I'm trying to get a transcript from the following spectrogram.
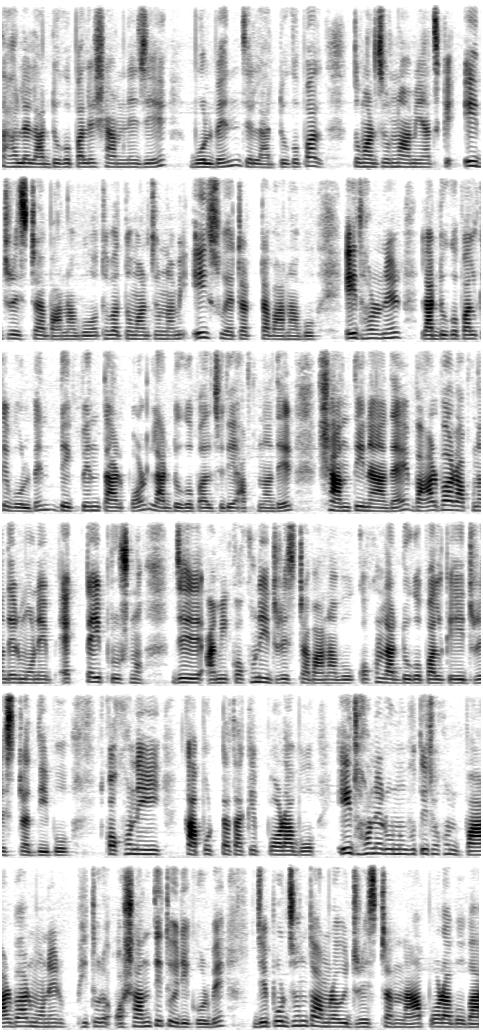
তাহলে লাড্ডু গোপালের সামনে যেয়ে বলবেন যে লাড্ডু গোপাল তোমার জন্য আমি আজকে এই ড্রেসটা বানাবো অথবা তোমার জন্য আমি এই সোয়েটারটা বানাবো। এই ধরনের লাড্ডু গোপালকে বলবেন। দেখবেন তারপর লাড্ডু গোপাল যদি আপনাদের শান্তি না দেয়, বারবার আপনাদের মনে একটাই প্রশ্ন যে, আমি কখন এই ড্রেসটা বানাবো? কখন লাড্ডু গোপালকে এই ড্রেসটা দিব? কখন এই কাপড়টা তাকে পরাবো। এই ধরনের অনুভূতি যখন বারবার মনের ভিতরে অশান্তি তৈরি করবে, যে পর্যন্ত আমরা ওই ড্রেসটা না পরাবো বা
